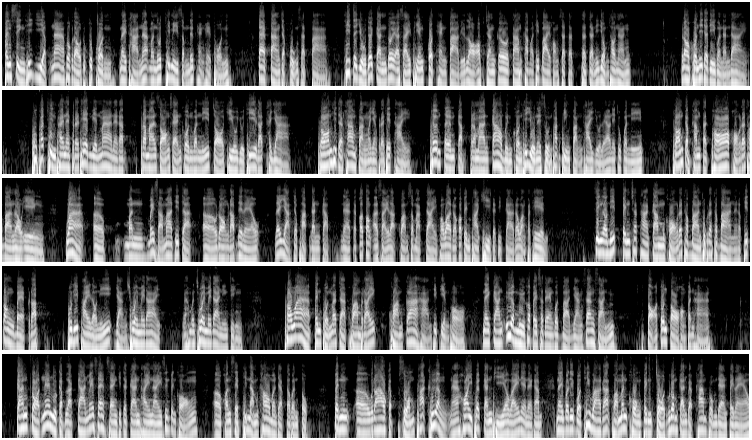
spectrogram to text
เป็นสิ่งที่เหยียบหน้าพวกเราทุกๆ คน ในฐานะมนุษย์ที่มีสำนึกแห่งเหตุผล แตกต่างจากฝูงสัตว์ป่า ที่จะอยู่ด้วยกันด้วยอาศัยเพียงกฎแห่งป่าหรือ law of jungle ตามคำอธิบายของสัจจสัจจานิยมเท่านั้น เราควรที่จะดีกว่านั้นได้ ผู้พัดถิ่นภายในประเทศเมียนมานะครับ ประมาณ 2 0 0 0 0 0คนวันนี้จ่อคิวอยู่ที่รัฐขยา พร้อมที่จะข้ามฝั่งมายังประเทศไทย เพิ่มเติมกับประมาณ 90,000 คนที่อยู่ในศูนย์พักพิงฝั่งไทยอยู่แล้วในทุกวันนี้ พร้อมกับคำตัดพ้อของรัฐบาลเราเอง ว่าเออมันไม่สามารถที่จะออรองรับได้แล้ว และอยากจะผลักดันกลับนะแต่ก็ต้องอาศัยหลักความสมัครใจ เพราะว่าเราก็เป็นภาคีกติการะหว่างประเทศ สิ่งเหล่านี้เป็นชะตากรรมของรัฐบาลทุกรัฐบาลนะครับ ที่ต้องแบกรับผู้ลี้ภัยเหล่านี้อย่างช่วยไม่ได้นะมันช่วยไม่ได้จริง ๆ เพราะว่าเป็นผลมาจากความไร้ความกล้าหาญที่เพียงพอ ในการเอื้อมมือเข้าไปแสดงบทบาทอย่างสร้างสรรค์ ต่อต้นต่อของปัญหา การกอดแน่นอยู่กับหลักการไม่แทรกแซงกิจการภายใน ซึ่งเป็นของคอนเซปต์ที่นำเข้ามาจากตะวันตก เป็นราวกับสวมพระเครื่องนะห้อยเพื่อกันผีเอาไว้เนี่ยนะครับในบริบทที่วาระความมั่นคง เป็นโจทย์ร่วมกันแบบข้ามพรมแดนไปแล้ว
